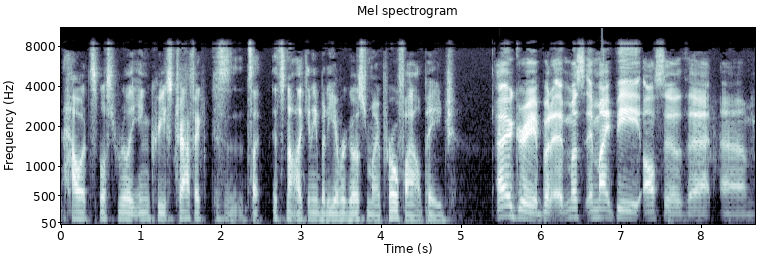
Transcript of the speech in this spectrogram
how it's supposed to really increase traffic because it's like it's not like anybody ever goes to my profile page. I agree, but it must it might be also that um,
